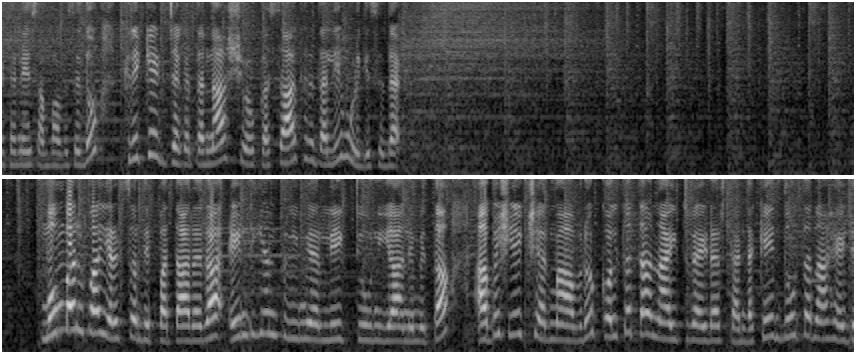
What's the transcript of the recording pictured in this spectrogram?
ಘಟನೆ ಸಂಭವಿಸಿದ್ದು, ಕ್ರಿಕೆಟ್ ಜಗತ್ತನ್ನ ಶೋಕ ಸಾಗರದಲ್ಲಿ ಮುಳುಗಿಸಿದೆ. ಮುಂಬರುವ ಎರಡ್ ಸಾವಿರದ ಇಪ್ಪತ್ತಾರರ ಇಂಡಿಯನ್ ಪ್ರೀಮಿಯರ್ ಲೀಗ್ ಟೂರ್ನಿಯ ನಿಮಿತ್ತ ಅಭಿಷೇಕ್ ಶರ್ಮಾ ಅವರು ಕೋಲ್ಕತಾ ನೈಟ್ ರೈಡರ್ಸ್ ತಂಡಕ್ಕೆ ನೂತನ ಹೆಡ್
